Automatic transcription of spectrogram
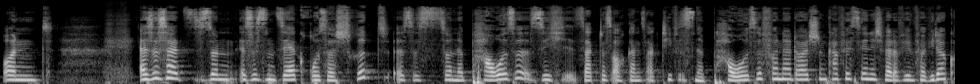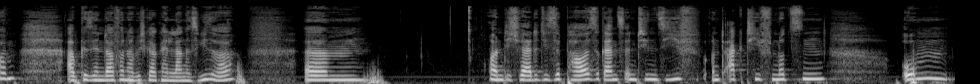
und es ist halt so ein, es ist ein sehr großer Schritt. Es ist so eine Pause. Ich sage das auch ganz aktiv. Es ist eine Pause von der deutschen Kaffeeszene. Ich werde auf jeden Fall wiederkommen. Abgesehen davon habe ich gar kein langes Visa. Ähm, und ich werde diese Pause ganz intensiv und aktiv nutzen, um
